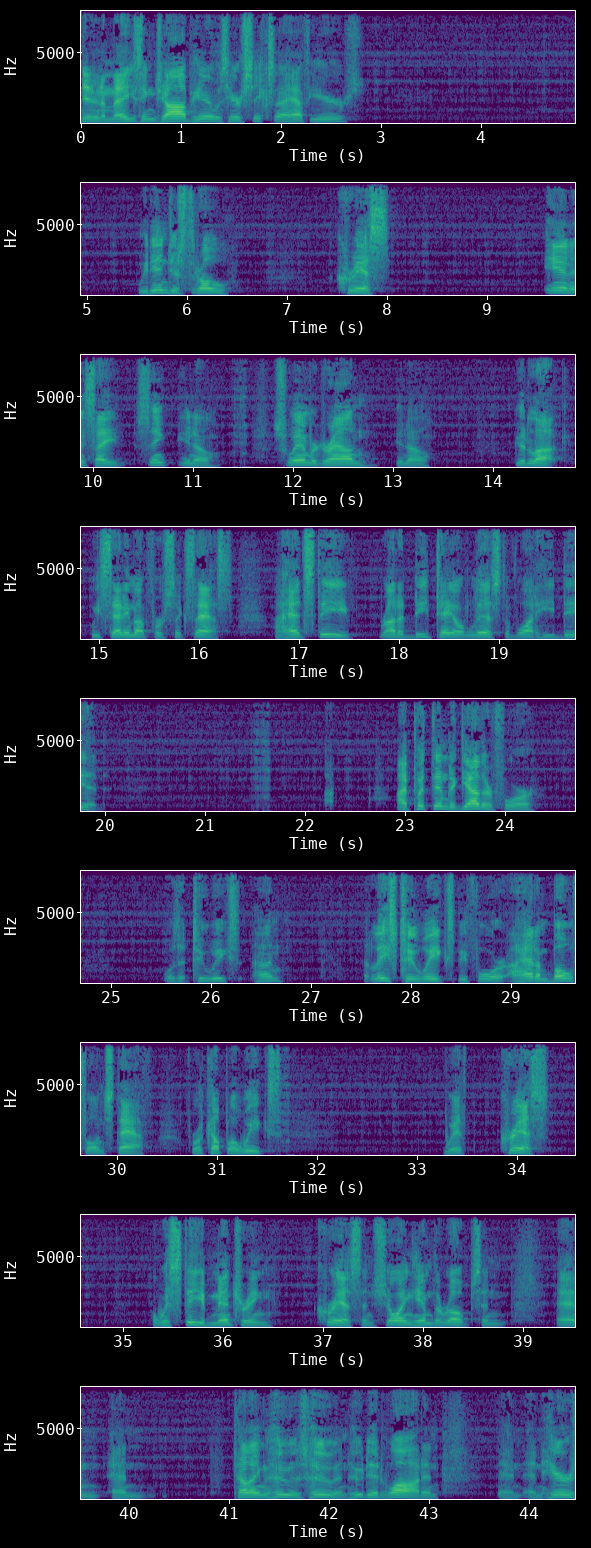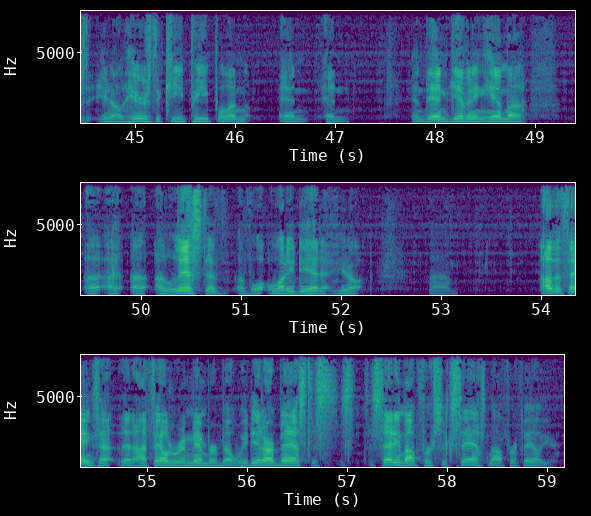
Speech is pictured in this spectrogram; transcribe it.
did an amazing job here, was here six and a half years. We didn't just throw Chris in and say, sink, you know, swim or drown, you know, good luck. We set him up for success. I had Steve write a detailed list of what he did. I put them together for, was it two weeks, hun? At least two weeks before I had them both on staff for a couple of weeks with Chris, with Steve mentoring Chris and showing him the ropes and and and telling him who is who and who did what and and and here's you know here's the key people and and and and then giving him a a, a, a list of, of what, what he did you know um, other things that, that I fail to remember, but we did our best to, to set him up for success, not for failure.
